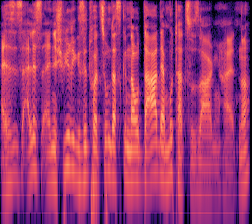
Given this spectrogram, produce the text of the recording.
Also es ist alles eine schwierige Situation, das genau da der Mutter zu sagen halt, ne?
